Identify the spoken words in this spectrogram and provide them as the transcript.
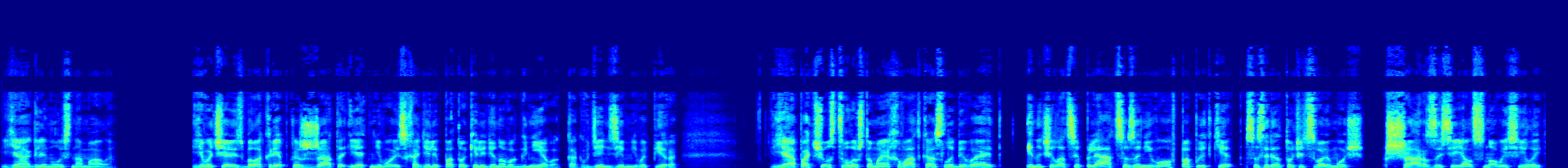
Я оглянулась на Мала. Его челюсть была крепко сжата, и от него исходили потоки ледяного гнева, как в день зимнего пира. Я почувствовала, что моя хватка ослабевает, и начала цепляться за него в попытке сосредоточить свою мощь. Шар засиял с новой силой,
